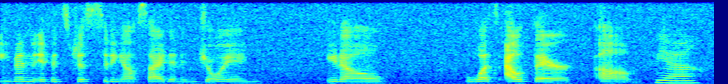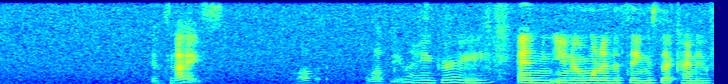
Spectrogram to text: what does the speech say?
even if it's just sitting outside and enjoying you know what's out there um, yeah, it's nice. Love it. I love the earth. I agree. And you know, one of the things that kind of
